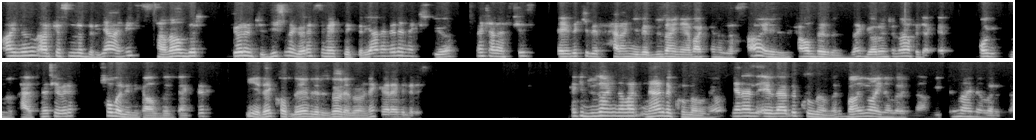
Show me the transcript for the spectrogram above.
aynanın arkasındadır. Yani sanaldır. Görüntü cisme göre simetriktir. Yani ne demek istiyor? Mesela siz evdeki bir herhangi bir düz aynaya baktığınızda sağ elinizi kaldırdığınızda görüntü ne yapacaktır? Onu tersine çevirip sol elini kaldıracaktır diye de kodlayabiliriz. Böyle bir örnek verebiliriz. Peki düz aynalar nerede kullanılıyor? Genelde evlerde kullanılır. Banyo aynalarında, vitrin aynalarında,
